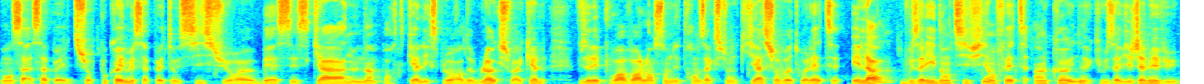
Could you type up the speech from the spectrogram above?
Bon, ça, peut être sur PooCoin, mais ça peut être aussi sur euh, BSC Scan ou n'importe quel explorer de blocs sur lequel vous allez pouvoir voir l'ensemble des transactions qu'il y a sur votre wallet. Et là, vous allez identifier en fait un coin que vous aviez jamais vu.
